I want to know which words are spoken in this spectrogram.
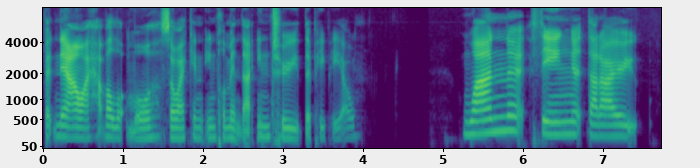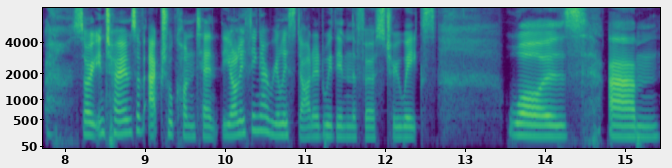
but now I have a lot more, so I can implement that into the PPL. One thing that I so in terms of actual content, the only thing I really started within the first two weeks was um,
